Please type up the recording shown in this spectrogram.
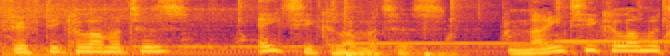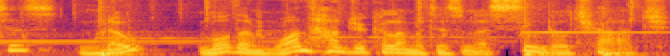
50 kilometers, 80 kilometers, 90 kilometers? Nope, more than 100 kilometers on a single charge.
